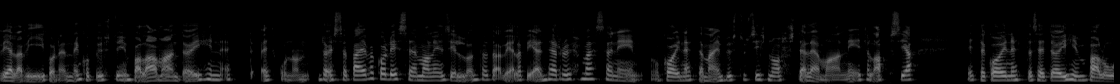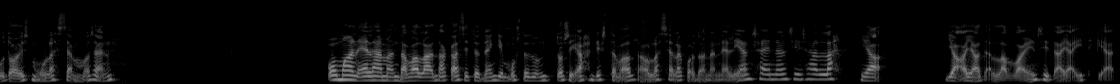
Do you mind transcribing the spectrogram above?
vielä viikon ennen kuin pystyin palaamaan töihin, että et kun on töissä päiväkodissa ja mä olin silloin tota vielä pienten ryhmässä, niin koin, että mä en pysty siis nostelemaan niitä lapsia. Että koin, että se töihin paluu toisi mulle semmoisen oman elämän tavallaan takaisin. Jotenkin musta tuntui tosi ahdistavalta olla siellä kotona neljän seinän sisällä ja, ja ajatella vain sitä ja itkeä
